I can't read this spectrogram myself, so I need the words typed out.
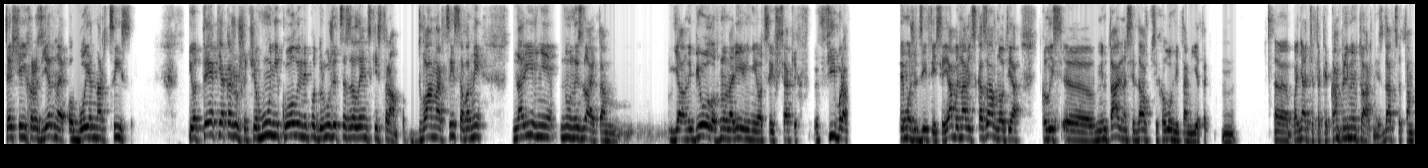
те, що їх роз'єднує, обоє нарциси. І от те, як я кажу, що чому ніколи не подружиться Зеленський з Трампом? Два нарциса, вони на рівні, ну не знаю, там я не біолог, ну на рівні оцих всяких фібрах не можуть зійтися. Я би навіть сказав, ну от я колись е, ментально да, в психології, там є так е, поняття таке комплементарність. Да? Це там,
